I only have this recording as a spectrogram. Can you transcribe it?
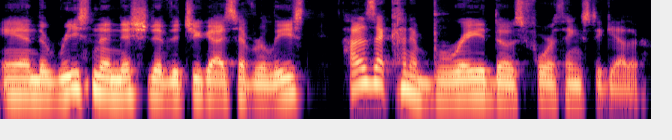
and the recent initiative that you guys have released, how does that kind of braid those four things together?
